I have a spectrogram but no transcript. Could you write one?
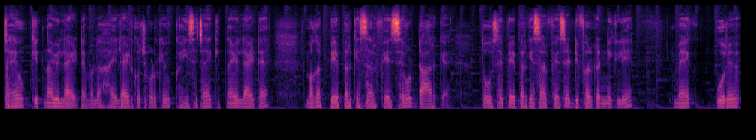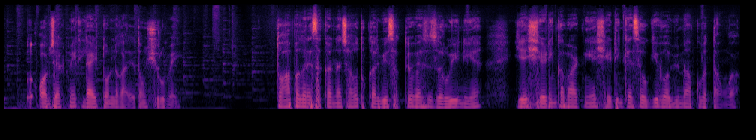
चाहे वो कितना भी लाइट है मतलब हाईलाइट को छोड़ के वो कहीं से चाहे कितना भी लाइट है, मगर पेपर के सरफेस से वो डार्क है। तो उसे पेपर के सरफेस से डिफ़र करने के लिए मैं एक पूरे ऑब्जेक्ट में एक लाइट टोन लगा देता हूँ शुरू में ही। तो आप अगर ऐसा करना चाहो तो कर भी सकते हो, वैसे ज़रूरी नहीं है। ये शेडिंग का पार्ट नहीं है शेडिंग कैसे होगी वो अभी मैं आपको बताऊँगा।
